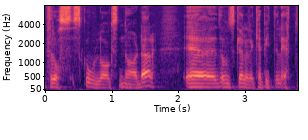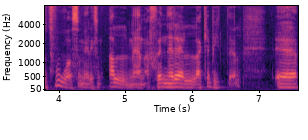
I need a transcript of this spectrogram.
för oss skollagsnördar eh, de så kallade kapitel 1 och 2 som är liksom allmänna, generella kapitel. Eh,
